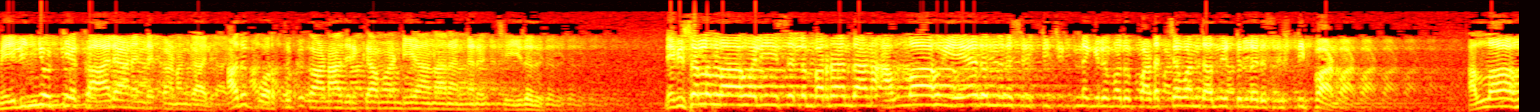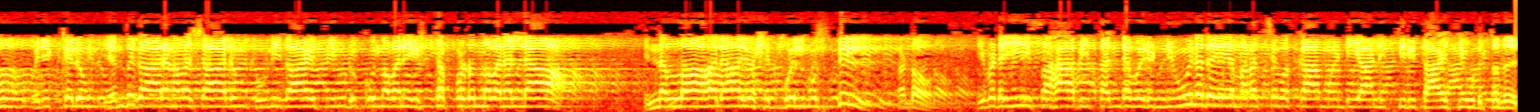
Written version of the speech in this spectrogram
മെലിഞ്ഞൊട്ടിയ കാലാണ് എന്റെ കണങ്കാൽ. അത് പുറത്തേക്ക് കാണാതിരിക്കാൻ വേണ്ടിയാണ് ഞാൻ അങ്ങനെ ചെയ്തത്. നബി സല്ലല്ലാഹു അലൈഹി വസല്ലം പറഞ്ഞ എന്താണ്? അള്ളാഹു ഏതൊന്നിനെ സൃഷ്ടിച്ചിട്ടുണ്ടെങ്കിലും അത് പടച്ചവൻ തന്നിട്ടുള്ള ഒരു സൃഷ്ടിപ്പാണ്. അള്ളാഹു ഒരിക്കലും എന്ത് കാരണവശാലും തുണി താഴ്ത്തി ഉടുക്കുന്നവനെ ഇഷ്ടപ്പെടുന്നവനല്ല. ഇന്നല്ലാഹുൽ മുസ്തിൽ കണ്ടോ? ഇവിടെ ഈ സഹാബി തന്റെ ഒരു ന്യൂനതയെ മറച്ചു വെക്കാൻ വേണ്ടിയാണ് ഇത്തിരി താഴ്ത്തി കൊടുത്തത്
